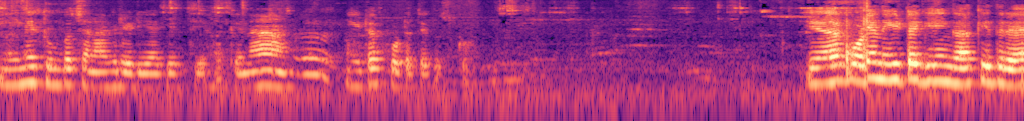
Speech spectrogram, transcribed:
ನೀನೇ ತುಂಬ ಚೆನ್ನಾಗಿ ರೆಡಿ ಆಗಿರ್ತೀಯ ಓಕೆನಾ ನೀಟಾಗಿ ಫೋಟೋ ತೆಗೆಸ್ಕೊ. ಏನಾರು ಫೋಟೋ ನೀಟಾಗಿ ಹಿಂಗೆ ಹಾಕಿದ್ರೆ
